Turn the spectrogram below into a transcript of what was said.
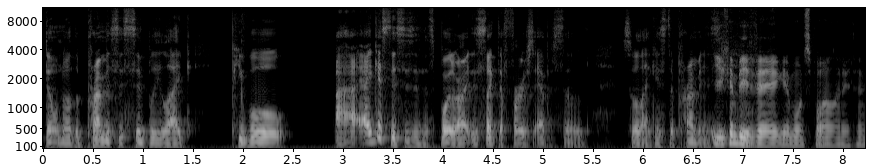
don't know the premise is simply like people I, I guess this isn't a spoiler right this is like the first episode so like it's the premise you can be vague. It won't spoil anything.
